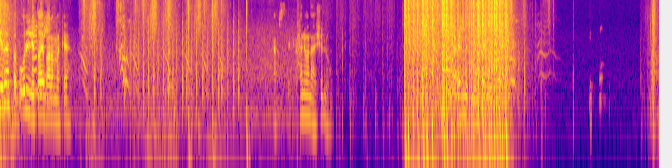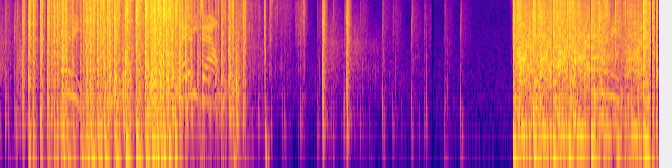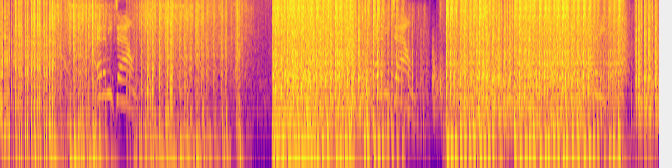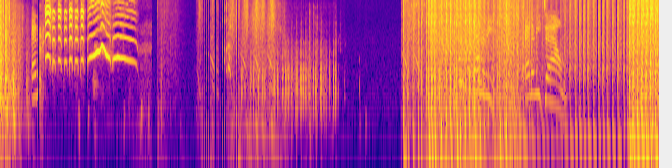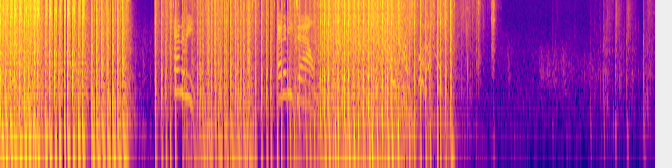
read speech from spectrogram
كده؟ طب قول لي طيب على مكان. نفسك. حاني وأنا هشيلهم. ارمي في مكاني Enemy!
